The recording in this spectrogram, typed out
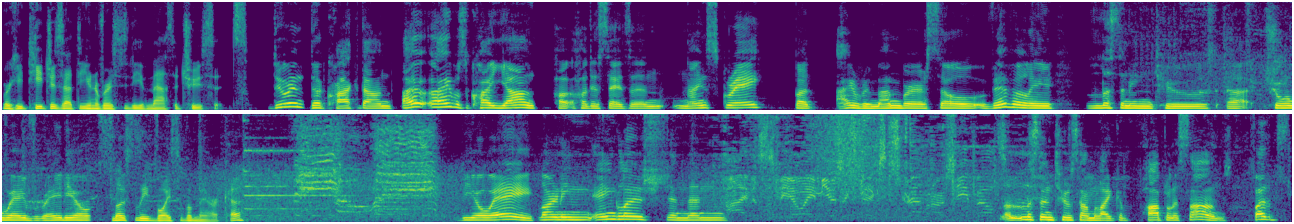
where he teaches at the University of Massachusetts. During the crackdown, I, I was quite young, how, how to say, it's in ninth grade, but I remember so vividly listening to uh, shortwave radio. Mostly Voice of America. VOA, learning English, and then listen to some like popular songs. But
